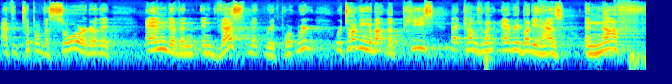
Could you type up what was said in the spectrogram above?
at the tip of a sword or the end of an investment report. We're, we're talking about the peace that comes when everybody has enough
